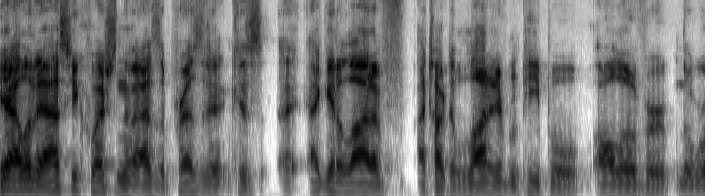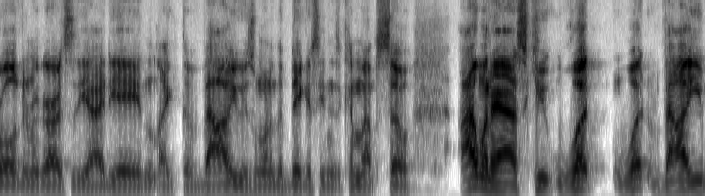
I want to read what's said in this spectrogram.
Yeah, I'd love to ask you a question though, as the president, because I, I get a lot of, I talk to a lot of different people all over the world in regards to the IDA, and like the value is one of the biggest things that come up. So I want to ask you, what what value,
